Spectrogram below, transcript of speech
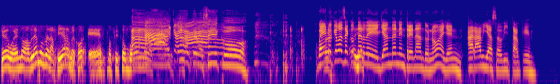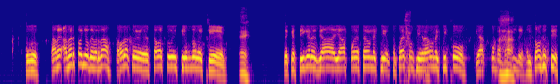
Qué bueno, hablemos de la fiera mejor. Estos sí son buenos. ¡Ay, cállate el hocico! Bueno, ¿qué vas a contar Ay, de él? Ya andan entrenando, ¿no? Allá en Arabia Saudita, ¿o qué? Sí. A ver, a ver, Toño, de verdad, ahora que estabas tú diciendo de que Eh, de que Tigres ya ya puede ser un equipo, se puede considerar un equipo ya como Ajá. grande. Entonces, sí,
